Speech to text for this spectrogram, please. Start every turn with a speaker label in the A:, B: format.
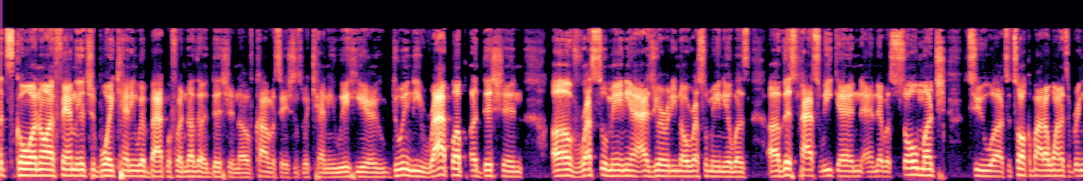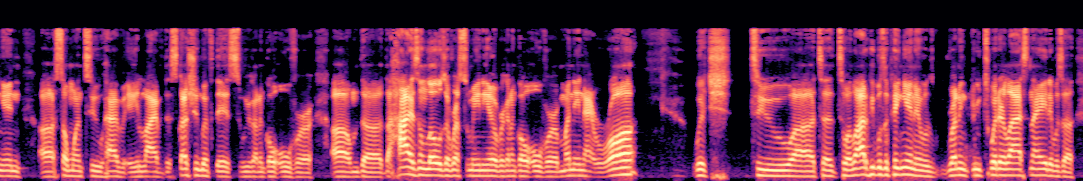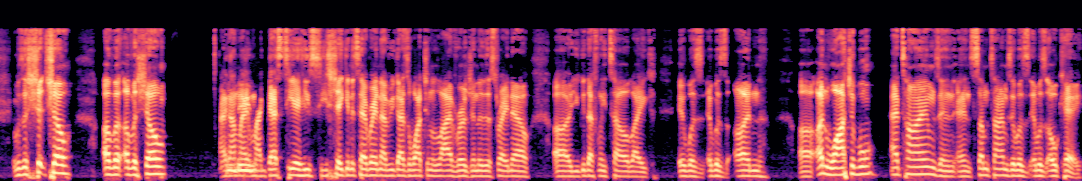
A: What's going on, family? It's your boy Kenny. We're back with another edition of Conversations with Kenny. We're here doing the wrap up edition of WrestleMania. As you already know, WrestleMania was uh, this past weekend, and there was so much to uh, to talk about. I wanted to bring in uh, someone to have a live discussion with this. We're going to go over um, the the highs and lows of WrestleMania. We're going to go over Monday Night Raw, which to uh to to a lot of people's opinion. It was running through twitter last night. It was a it was a shit show of a of a show. I got Indeed. my my guest here. He's he's shaking his head right now. If you guys are watching the live version of this right now uh you could definitely tell like it was it was un uh unwatchable at times and and sometimes it was it was okay.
